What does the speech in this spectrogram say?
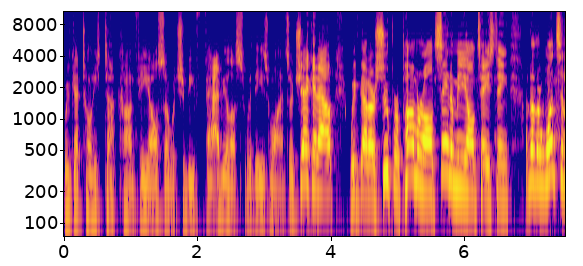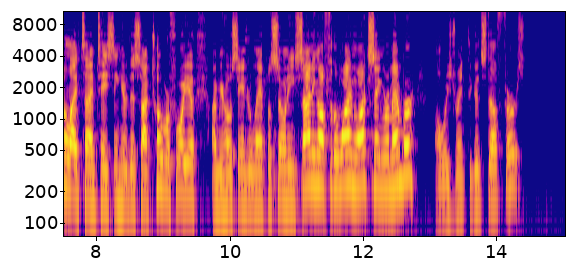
We've got Toni's Duck Confit also, which should be fabulous with these wines. So check it out. We've got our Super Pomerol Saint Emilion tasting, another once in a lifetime tasting here this October for you. I'm your host, Andrew Lampasone, signing off for the Wine Watch, saying remember, always drink the good stuff first.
